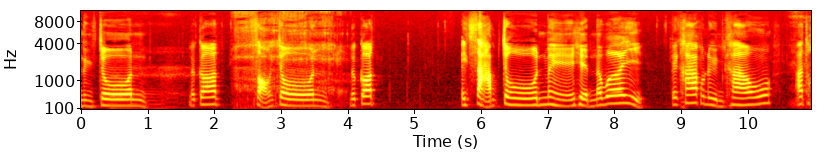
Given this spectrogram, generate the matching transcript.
หนึ่งโจรแล้วก็ สองโจร แล้วก็ไอ้สามโจรแหมเห็นนะเว้ย ไปฆ่าคนอื่นเขาอะโถ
